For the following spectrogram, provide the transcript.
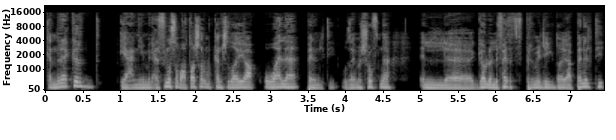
كان record يعني من 2017 ما كانش ضيع ولا بينالتي وزي ما شفنا الجولة اللي فاتت في ال Premier League ضيع بينالتي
